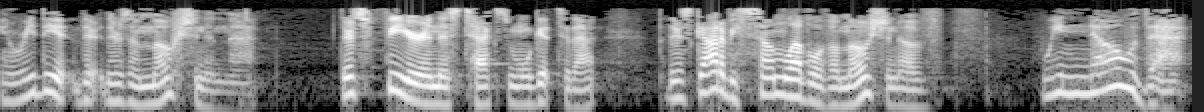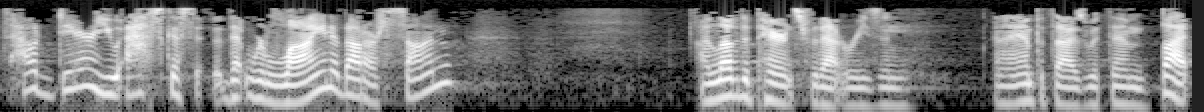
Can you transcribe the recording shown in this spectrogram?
I mean, read the, there, there's emotion in that. There's fear in this text, and we'll get to that. But there's got to be some level of emotion of, we know that. How dare you ask us that we're lying about our son? I love the parents for that reason, and I empathize with them, but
